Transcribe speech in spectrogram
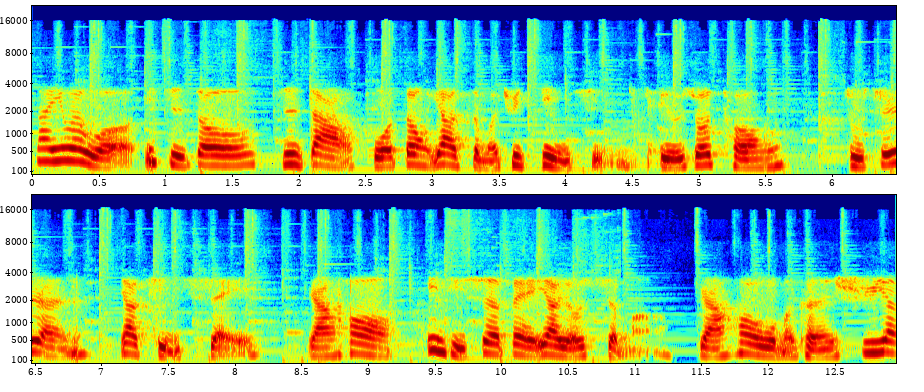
那因为我一直都知道活动要怎么去进行，比如说从主持人要请谁，然后硬体设备要有什么，然后我们可能需要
